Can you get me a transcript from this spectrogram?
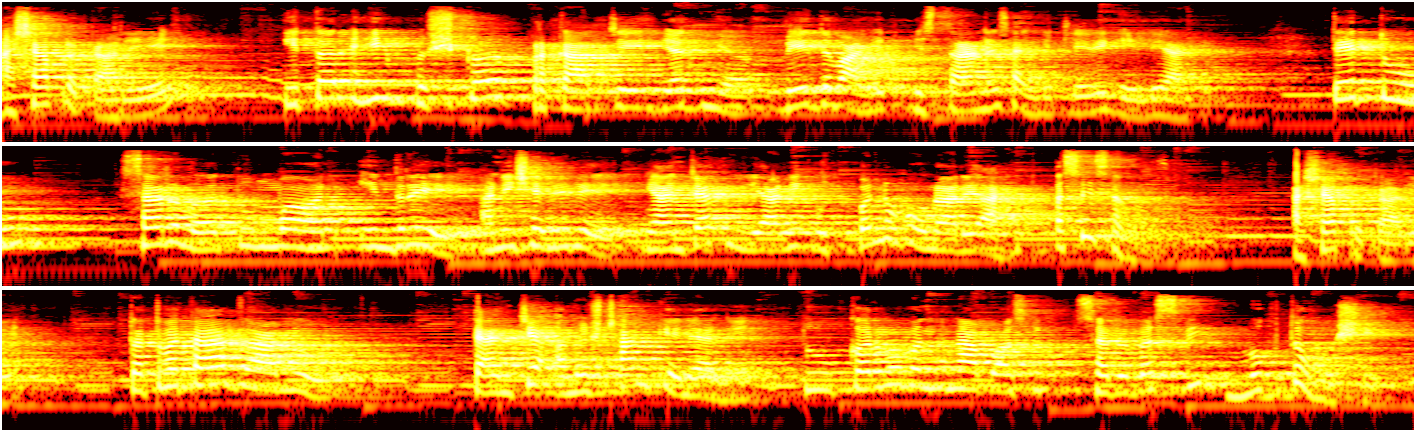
अशा प्रकारे इतरही पुष्कळ प्रकारचे यज्ञ वेदवाणीत विस्ताराने सांगितलेले गेले आहे. ते तू सर्व तू मन इंद्रिये आणि शरीरे यांच्या क्रियाने उत्पन्न होणारे आहेत असे समज. अशा प्रकारे तत्वता जाणून त्यांचे अनुष्ठान केल्याने तू कर्मबंधनापासून सर्वस्वी मुक्त होशील.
